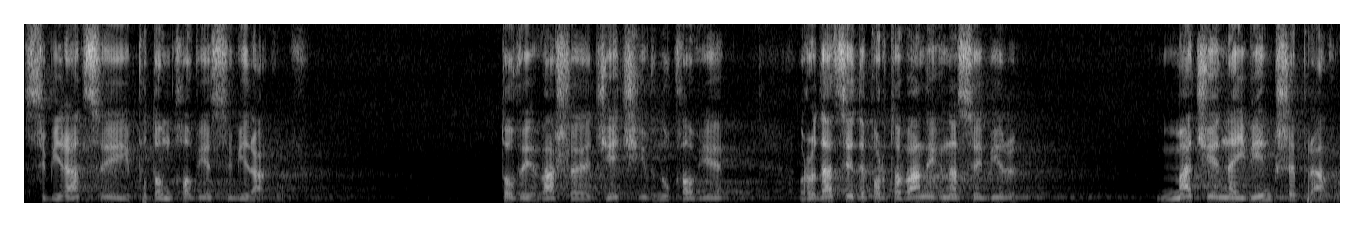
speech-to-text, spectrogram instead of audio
Sybiracy i potomkowie Sybiraków. To wy, wasze dzieci, wnukowie, rodacy deportowanych na Sybir, macie największe prawo,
